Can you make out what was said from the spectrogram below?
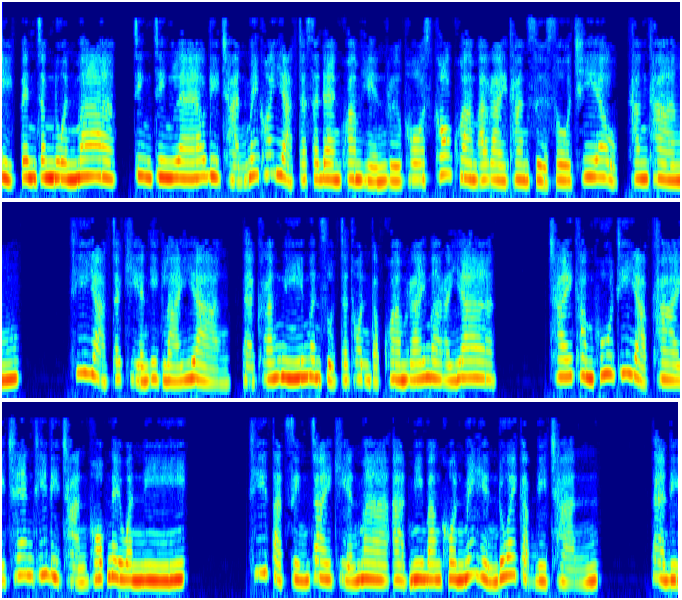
อีกเป็นจำนวนมาก จริง ๆ แล้วดิฉันไม่ค่อยอยากจะแสดงความเห็นหรือโพสต์ข้อความอะไรทางสื่อโซเชียล ทั้งๆที่อยากจะเขียนอีกหลายอย่าง แต่ครั้งนี้มันสุดจะทนกับความไร้มารยาท ใช้คำพูดที่หยาบคายเช่นที่ดิฉันพบในวันนี้ ที่ตัดสินใจเขียนมาอาจมีบางคนไม่เห็นด้วยกับดิฉัน แต่ดิ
